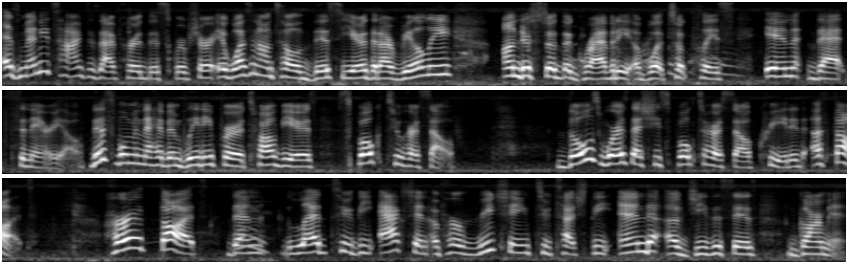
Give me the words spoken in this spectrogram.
as many times as I've heard this scripture, it wasn't until this year that I really understood the gravity of what took place in that scenario. This woman that had been bleeding for 12 years spoke to herself. Those words that she spoke to herself created a thought. Her thought then mm. led to the action of her reaching to touch the end of Jesus's garment.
